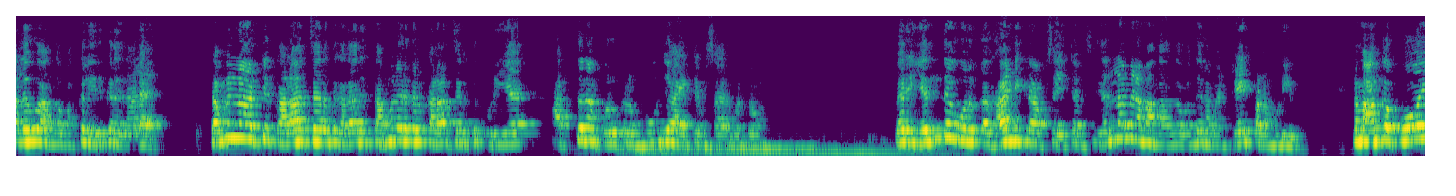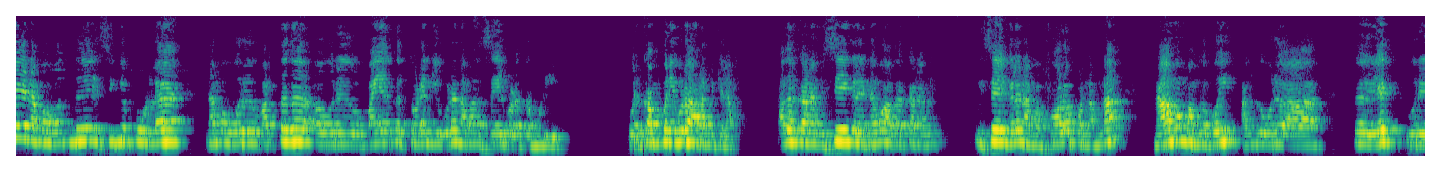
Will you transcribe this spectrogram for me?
அளவு அங்கே மக்கள் இருக்கிறதுனால தமிழ்நாட்டு கலாச்சாரத்துக்கு அதாவது தமிழர்கள் கலாச்சாரத்துக்குரிய அத்தனை பொருட்கள் பூஜை ஐட்டம்ஸாக இருக்கட்டும் வேற எந்த ஒரு ஹேண்டிகிராஃப்ட்ஸ் ஐட்டம்ஸ் எல்லாமே நம்ம அங்கே அங்கே வந்து நம்ம ட்ரேட் பண்ண முடியும். நம்ம அங்க போய் நம்ம வந்து சிங்கப்பூர்ல நம்ம ஒரு வர்த்தக ஒரு மையத்தை தொடங்கி கூட நம்ம செயல்படுத்த முடியும். ஒரு கம்பெனி கூட ஆரம்பிக்கலாம். அதற்கான விஷயங்கள் என்னவோ அதற்கான விஷயங்களை நம்ம ஃபாலோ பண்ணோம்னா நாமும் அங்க போய் அங்க ஒரு ஒரு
